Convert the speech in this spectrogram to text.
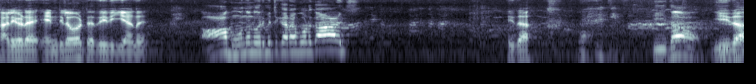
കളിയുടെ എൻഡിലോട്ട് എത്തിയിരിക്കുകയാണ്. ആ മൂന്നെണ്ണം ഒരുമിച്ച് കയറാൻ പോണു ഗായ്സ് ഇതാ. ഇതാ ഇതാ.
